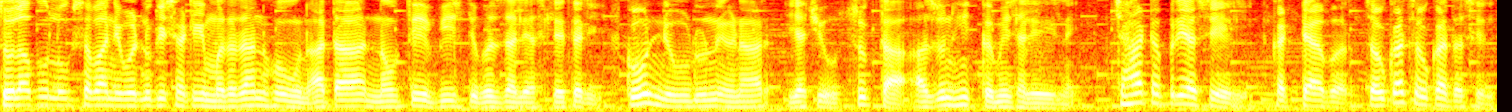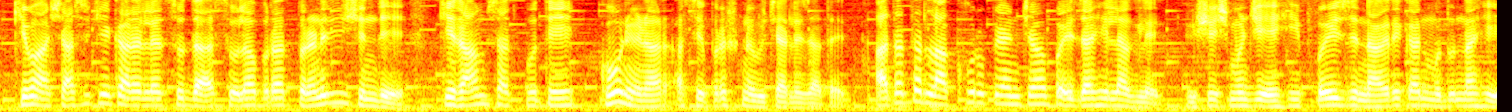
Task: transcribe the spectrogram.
सोलापूर लोकसभा निवडणुकीसाठी मतदान होऊन आता नऊ ते वीस दिवस झाले असले तरी कोण निवडून येणार याची उत्सुकता अजूनही कमी झालेली नाही. चहा टपरी असेल कट्ट्यावर चौकात चौकात असेल किंवा शासकीय कार्यालयात सुद्धा सोलापुरात प्रणिती शिंदे की राम सातपुते कोण येणार असे प्रश्न विचारले जात आहेत. आता तर लाखो रुपयांच्या पैजाही लागलेत. विशेष म्हणजे ही पैज नागरिकांमधून नाही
